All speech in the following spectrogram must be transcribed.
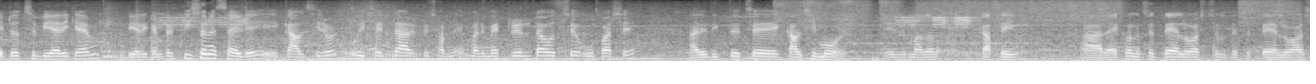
এটা হচ্ছে বিহারি ক্যাম্প বিহারি ক্যাম্পের পিছনের সাইডে এই কালসি রোড ওই সাইডটা আর একটু সামনে। মানে মেট্রো রেলটা হচ্ছে ওপাশে। আর এদিকটা হচ্ছে কালসি মোড়। এর মাদার কাছেই। আর এখন হচ্ছে তেল ওয়াশ চলতেছে। তেল ওয়াশ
